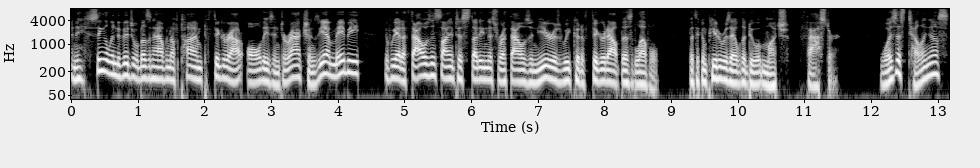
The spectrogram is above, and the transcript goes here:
a single individual doesn't have enough time to figure out all these interactions. Yeah, maybe if we had a thousand scientists studying this for a thousand years, we could have figured out this level, but the computer was able to do it much faster. What is this telling us?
